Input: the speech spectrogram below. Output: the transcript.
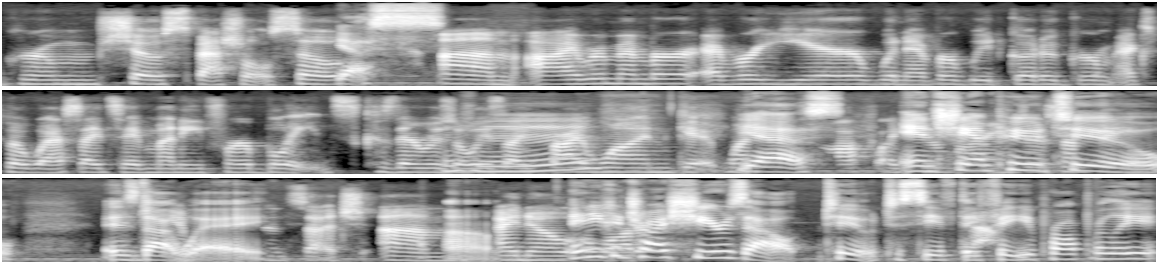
groom show specials. So yes, Um, I remember every year whenever we'd go to Groom Expo West, I'd save money for blades because there was always like buy Mhm. one get one yes, off, like and shampoo too is And that way. and such. Um, Um, I know, And you can try of- shears out too to see if they fit you properly.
